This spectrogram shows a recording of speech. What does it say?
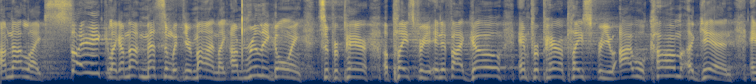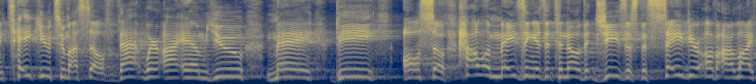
I'm not like, psych, like I'm not messing with your mind. Like I'm really going to prepare a place for you. And if I go and prepare a place for you, I will come again and take you to myself, that where I am, you may be also. How amazing is it to know that Jesus, the Savior of our life,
